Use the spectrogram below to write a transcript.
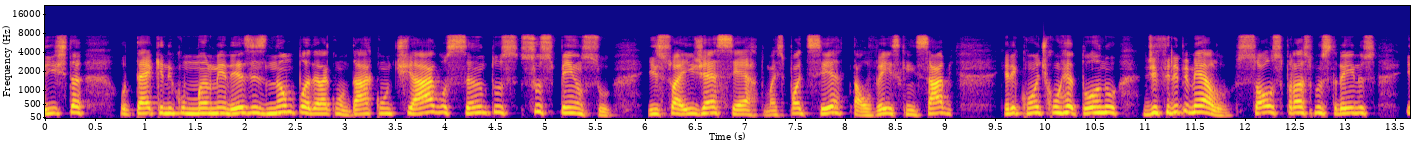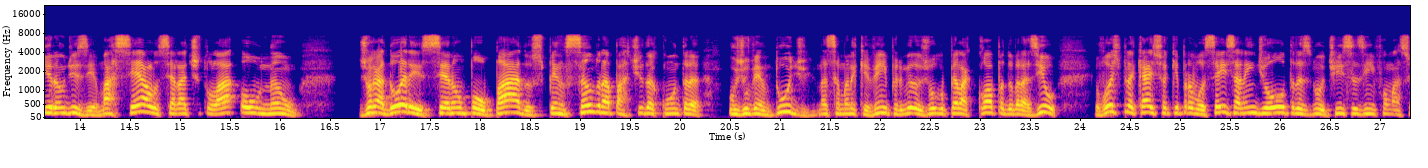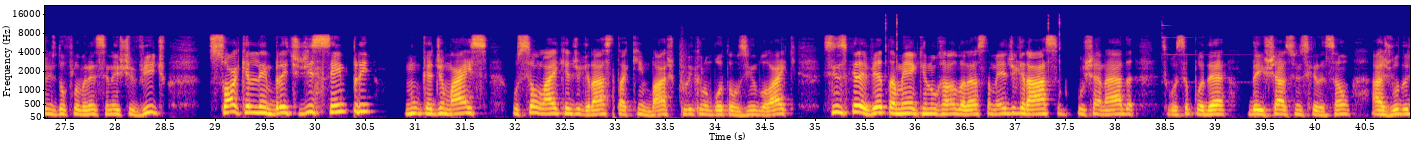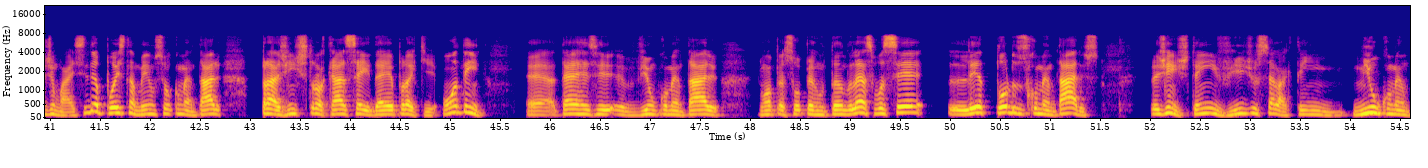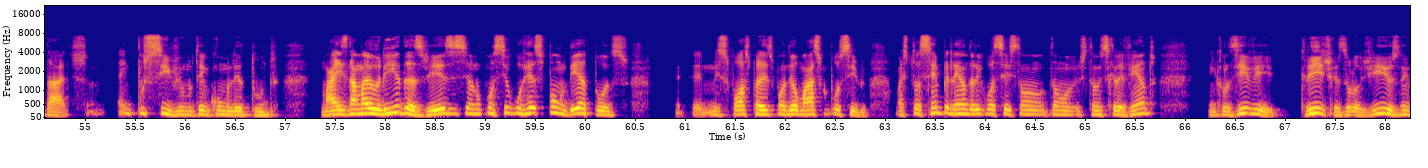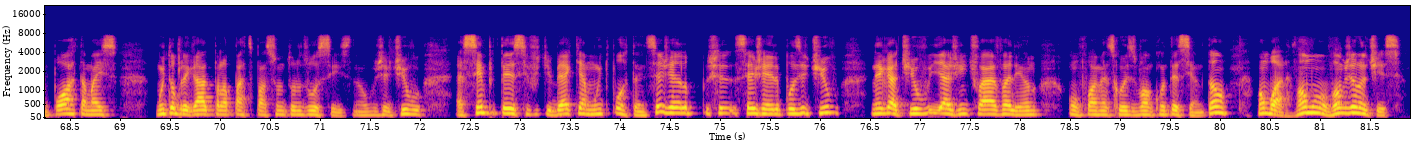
O técnico Mano Menezes não poderá contar com Thiago Santos suspenso. Isso aí já é certo, mas pode ser, talvez, quem sabe, que ele conte com o retorno de Felipe Melo. Só os próximos treinos irão dizer. Marcelo será titular ou não? Jogadores serão poupados pensando na partida contra o Juventude na semana que vem, primeiro jogo pela Copa do Brasil. Eu vou explicar isso aqui para vocês, além de outras notícias e informações do Fluminense neste vídeo. Só aquele lembrete de sempre Nunca é demais. O seu like é de graça, tá aqui embaixo. Clica no botãozinho do like. Se inscrever também aqui no canal do Lessa também é de graça, não custa nada. Se você puder deixar a sua inscrição, ajuda demais. E depois também o seu comentário para a gente trocar essa ideia por aqui. Ontem é, até vi um comentário de uma pessoa perguntando: Lessa, você lê todos os comentários? Falei, gente, tem vídeo, sei lá, que tem mil comentários. É impossível, não tem como ler tudo. Mas na maioria das vezes eu não consigo responder a todos. Eh, me esforço para responder o máximo possível. Mas estou sempre lendo ali que vocês estão, estão escrevendo, inclusive críticas, elogios, não importa, mas muito obrigado pela participação de todos vocês. Né? O objetivo é sempre ter esse feedback que é muito importante, seja ele, seja ele positivo, negativo, e a gente vai avaliando conforme as coisas vão acontecendo. Então, vamos embora, vamos, vamos de notícia.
